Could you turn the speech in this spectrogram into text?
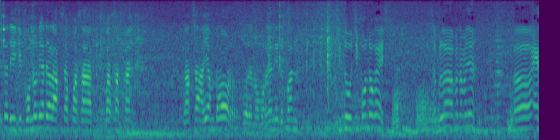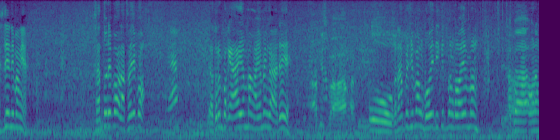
Kita di Cipondo nih ada laksa pasak pasakan laksa ayam telur. Tuh ada nomornya nih depan situ Cipondo guys. Sebelah apa namanya? Eh, SD nih bang ya. Satu deh pak laksanya pak. Ya. Ya turun pakai ayam bang. Ayamnya nggak ada ya? Habis bang, habis. Oh kenapa sih bang? Bawa dikit bang kalau ayam bang. Ya, Apa orang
